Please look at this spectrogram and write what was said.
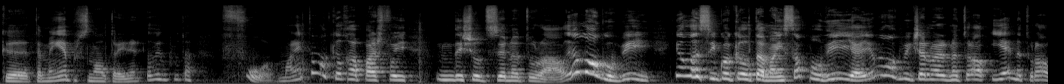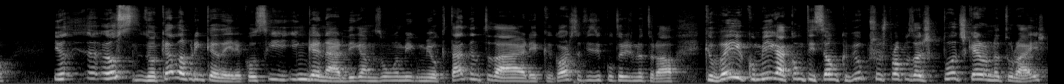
que também é personal trainer, ele vem me perguntar: Fogo, mano, então aquele rapaz foi, deixou de ser natural. Eu logo vi, ele assim com aquele tamanho só podia, eu logo vi que já não era natural. E é natural. Eu, eu, naquela brincadeira, consegui enganar, digamos, um amigo meu que está dentro da área, que gosta de fisiculturismo natural, que veio comigo à competição, que viu com os seus próprios olhos que todos que eram naturais,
